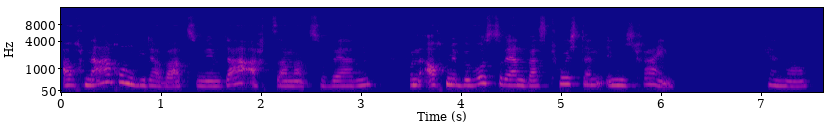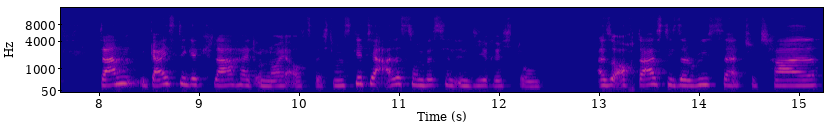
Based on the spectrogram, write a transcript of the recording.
auch Nahrung wieder wahrzunehmen, da achtsamer zu werden und auch mir bewusst zu werden, was tue ich denn in mich rein. Genau. Dann geistige Klarheit und Neuausrichtung. Es geht ja alles so ein bisschen in die Richtung. Also auch da ist dieser Reset total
